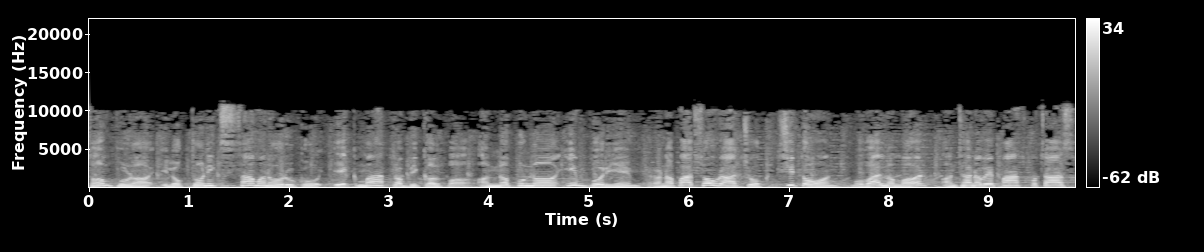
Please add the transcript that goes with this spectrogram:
सम्पूर्ण इलेक्ट्रोनिक सामानहरूको एक मात्र विकल्प अन्नपूर्ण इम्पोरियम रनपा सौरा चोक चितवन मोबाइल नम्बर अन्ठानब्बे पाँच पचास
